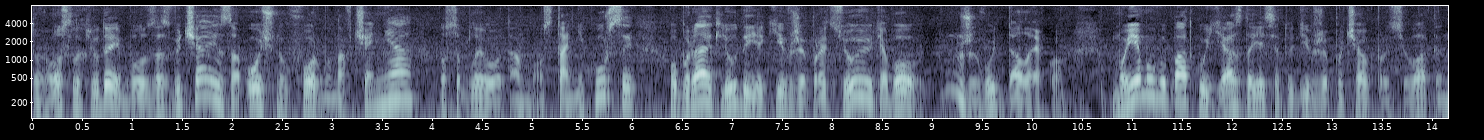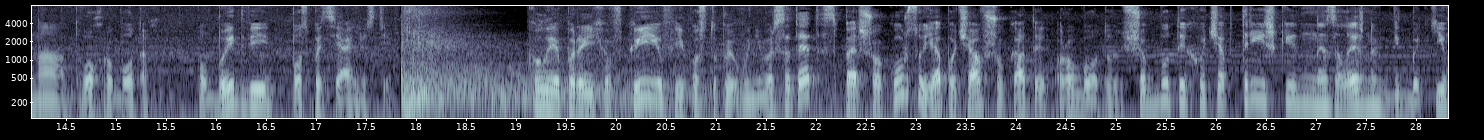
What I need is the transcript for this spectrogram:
дорослих людей, бо зазвичай заочну форму навчання, особливо там останні курси, обирають люди, які вже працюють або ну, живуть далеко. В моєму випадку я, здається, тоді вже почав працювати на двох роботах, обидві по спеціальності. Коли я переїхав в Київ і поступив в університет, з першого курсу я почав шукати роботу, щоб бути хоча б трішки незалежним від батьків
